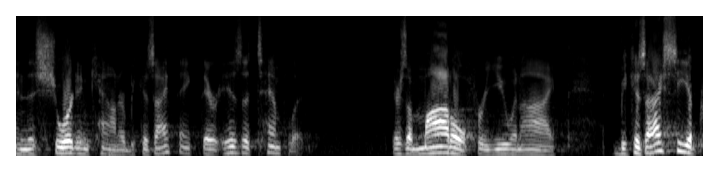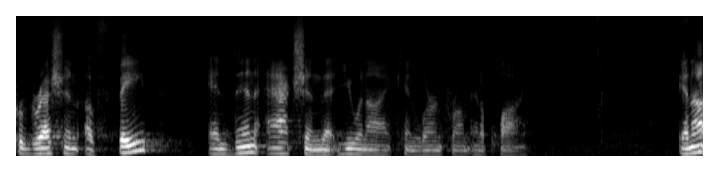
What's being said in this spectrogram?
in this short encounter because I think there is a template. There's a model for you and I because I see a progression of faith and then action that you and I can learn from and apply. And I,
